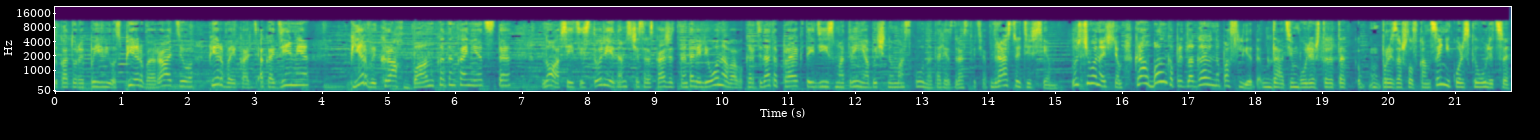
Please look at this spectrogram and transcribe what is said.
до которой появилась первое радио, первая академия, первый крах банка, наконец-то. Ну а все эти истории нам сейчас расскажет Наталья Леонова, координатор проекта «Иди и смотри необычную Москву». Наталья, здравствуйте. Здравствуйте всем. Ну с чего начнем? Крах банка предлагаю напоследок. Да, тем более, что это произошло в конце Никольской улицы.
